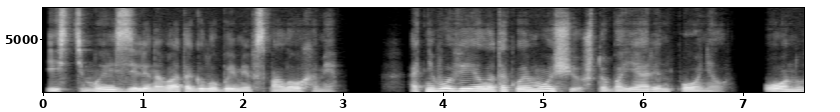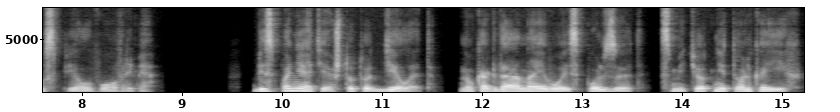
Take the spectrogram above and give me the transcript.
из тьмы с зеленовато-голубыми всполохами. От него веяло такой мощью, что боярин понял. Он успел вовремя. Без понятия, что тот делает, но когда она его использует, сметет не только их,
